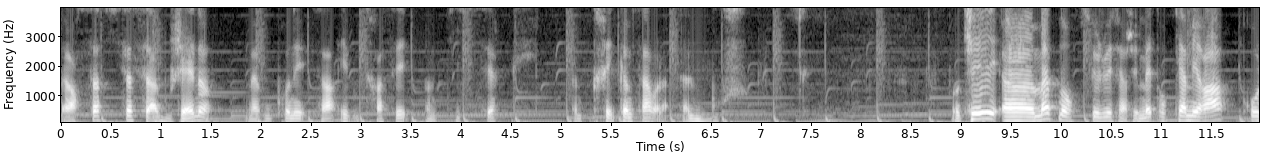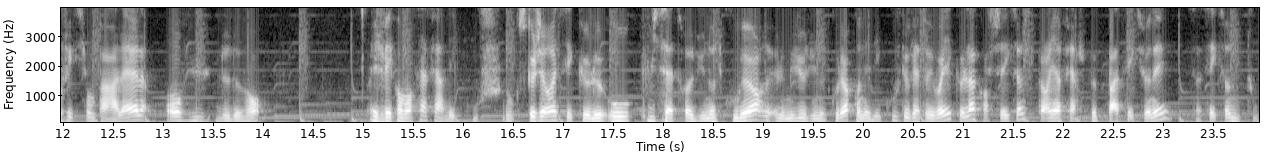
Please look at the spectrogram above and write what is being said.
Alors ça, si ça, ça vous gêne, bah, vous prenez ça et vous tracez un petit cercle, un trait comme ça, voilà, ça le bouche. Ok, euh, maintenant, ce que je vais faire, je vais mettre en caméra, projection parallèle, en vue de devant et je vais commencer à faire des couches. Donc ce que j'aimerais c'est que le haut puisse être d'une autre couleur, le milieu d'une autre couleur, qu'on ait des couches de gâteau. Et vous voyez que là quand je sélectionne, je peux rien faire, je peux pas sélectionner, ça sélectionne tout.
